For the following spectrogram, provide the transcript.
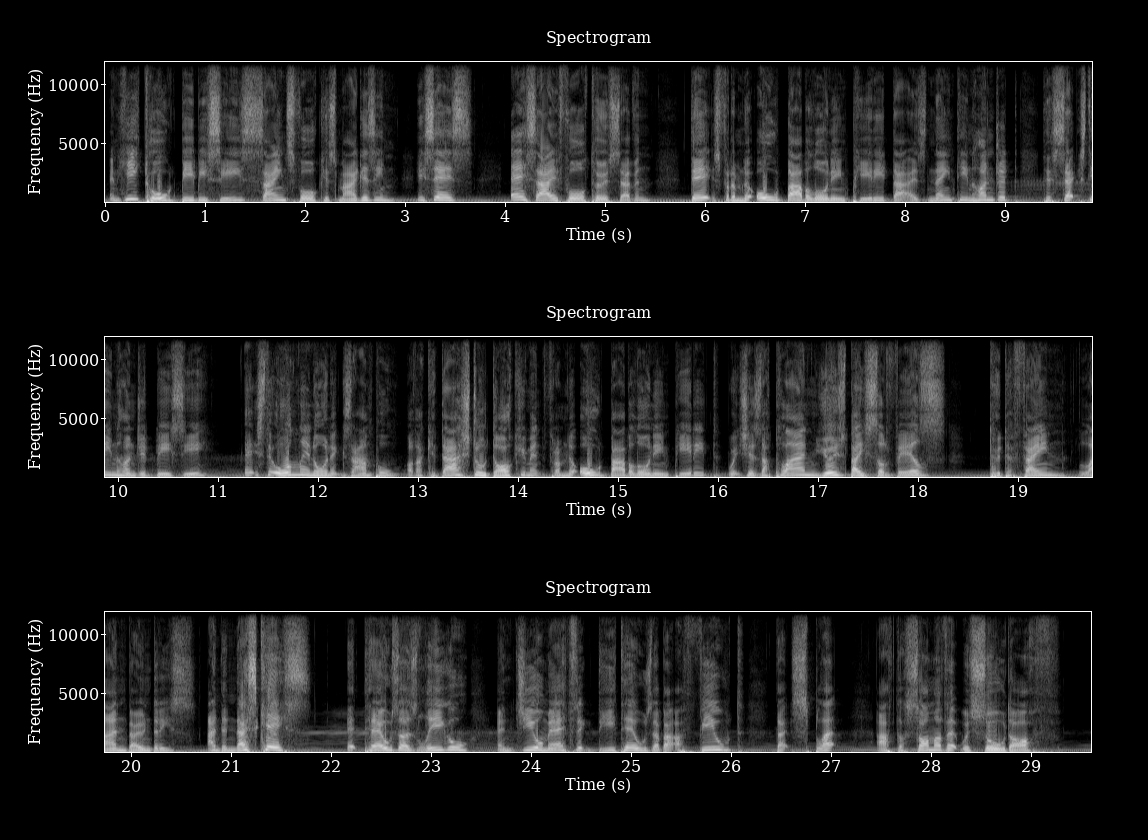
And he told BBC's Science Focus magazine, he says, SI 427 dates from the Old Babylonian period that is 1900 to 1600 BC. It's the only known example of a cadastral document from the Old Babylonian period, which is a plan used by surveyors to define land boundaries. And in this case, it tells us legal and geometric details about a field that split after some of it was sold off.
